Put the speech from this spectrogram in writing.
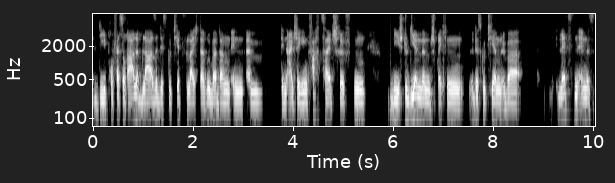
die professorale Blase diskutiert vielleicht darüber dann in ähm, den einschlägigen Fachzeitschriften. Die Studierenden sprechen, diskutieren über letzten Endes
